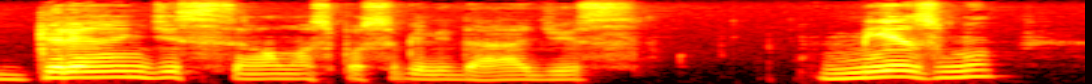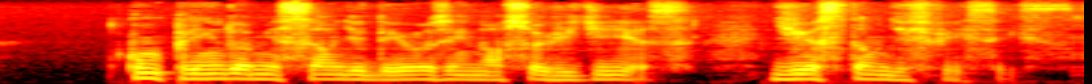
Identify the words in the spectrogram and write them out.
grandes são as possibilidades, mesmo cumprindo a missão de Deus em nossos dias, dias tão difíceis.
